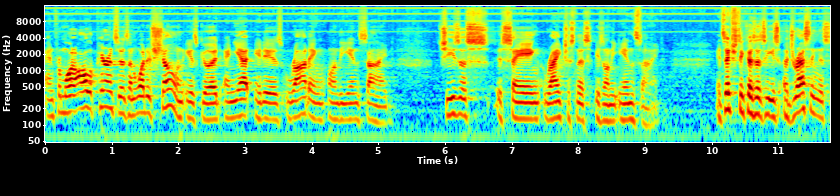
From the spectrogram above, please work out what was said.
and from what all appearances and what is shown is good, and yet it is rotting on the inside. Jesus is saying righteousness is on the inside. It's interesting because as he's addressing this,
